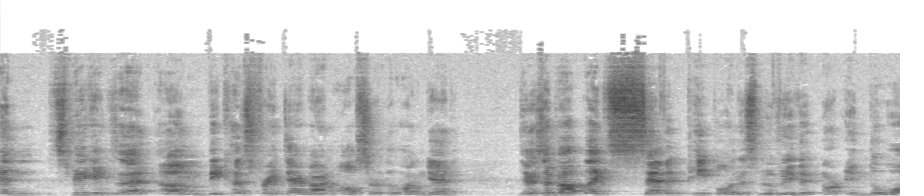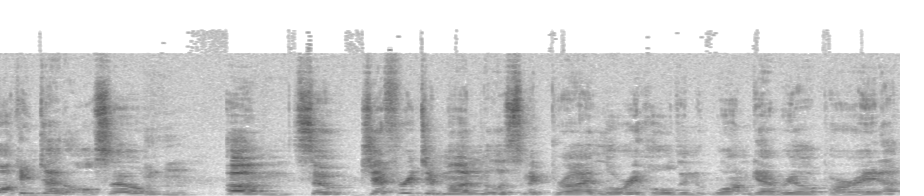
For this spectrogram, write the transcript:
and speaking to that, um, because Frank Darabont also wrote The Walking Dead, there's about like seven people in this movie that are in The Walking Dead also. Mhm. Um, so Jeffrey DeMunn, Melissa McBride, Laurie Holden, Juan Gabriel Pareja,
